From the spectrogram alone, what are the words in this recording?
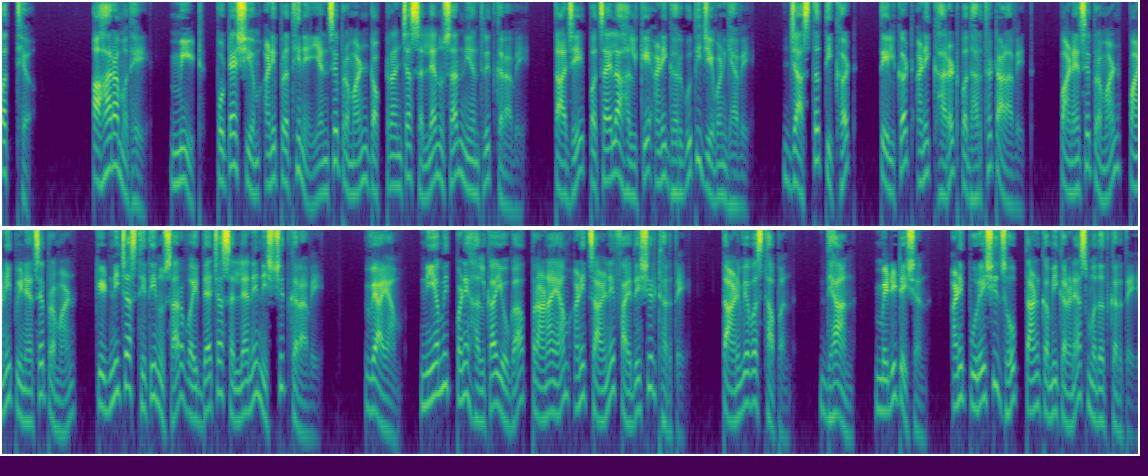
पथ्य. आहारामध्ये मीठ पोटॅशियम आणि प्रथिने यांचे प्रमाण डॉक्टरांच्या सल्ल्यानुसार नियंत्रित करावे. ताजे पचायला हलके आणि घरगुती जेवण घ्यावे. जास्त तिखट तेलकट आणि खारट पदार्थ टाळावेत. पाण्याचे प्रमाण पाणी पिण्याचे प्रमाण किडनीच्या स्थितीनुसार वैद्याच्या सल्ल्याने निश्चित करावे. व्यायाम नियमितपणे हलका योगा प्राणायाम आणि चालणे फायदेशीर ठरते. ताणव्यवस्थापन ध्यान मेडिटेशन आणि पुरेशी झोप ताण कमी करण्यास मदत करते.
